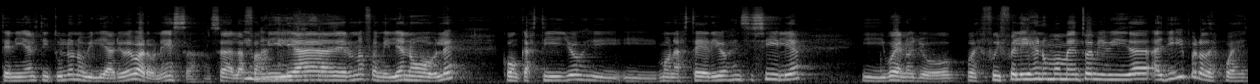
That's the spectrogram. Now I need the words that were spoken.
tenía el título nobiliario de baronesa. O sea, la familia era una familia noble con castillos y, y monasterios en Sicilia. Y bueno, yo pues fui feliz en un momento de mi vida allí, pero después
